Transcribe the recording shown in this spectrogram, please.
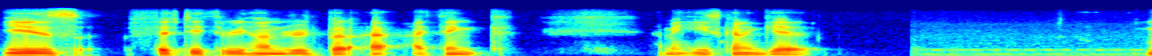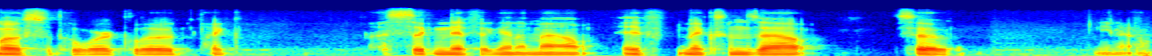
he is 5,300, but I, I think, I mean, he's gonna get most of the workload, like a significant amount if Mixon's out. So, you know,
